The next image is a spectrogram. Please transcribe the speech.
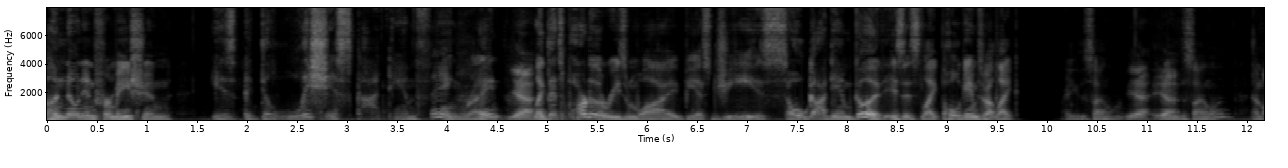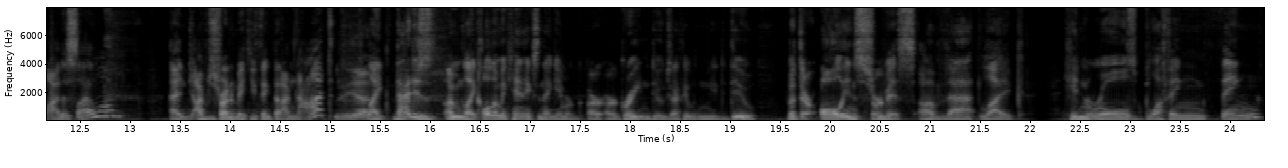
unknown information is a delicious goddamn thing, right? Yeah. Like that's part of the reason why BSG is so goddamn good. Is it's like the whole game's about like, are you the Cylon? Yeah, yeah. Are you the Cylon? Am I the Cylon? And I'm just trying to make you think that I'm not. Yeah. Like that is, I'm like all the mechanics in that game are, are, are great and do exactly what they need to do, but they're all in service of that like hidden roles bluffing thing.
